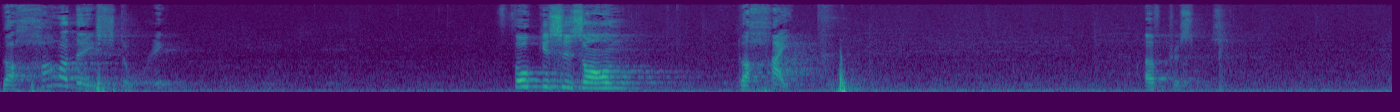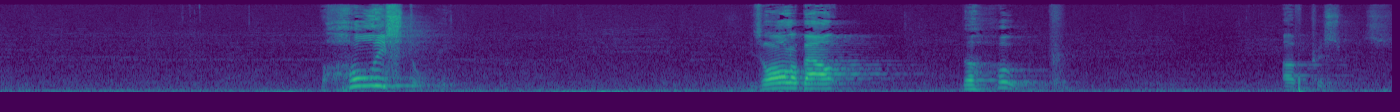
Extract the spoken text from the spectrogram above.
The holiday story focuses on the hype of Christmas. The Holy Story is all about the hope of Christmas.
